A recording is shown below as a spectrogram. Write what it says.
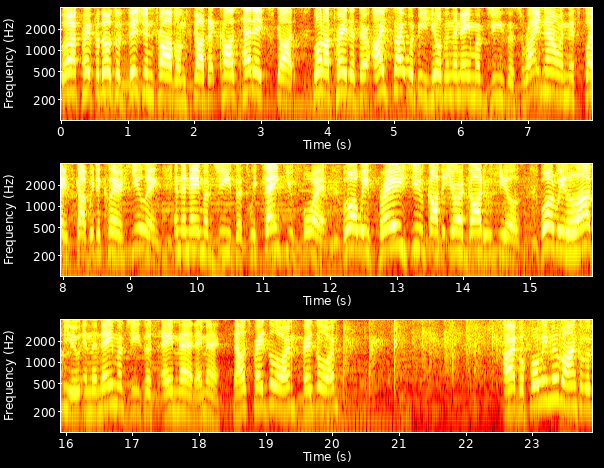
Lord, I pray for those with vision problems, God, that cause headaches, God. Lord, I pray that their eyesight would be healed in the name of Jesus. Right now in this place, God, we declare healing in the name of Jesus. We thank you for it. Lord, we praise you, God, that you're a God who heals. Lord, we love you in the name of Jesus. Amen. Amen. Now let's praise the Lord. Praise the Lord. All right, before we move on, because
